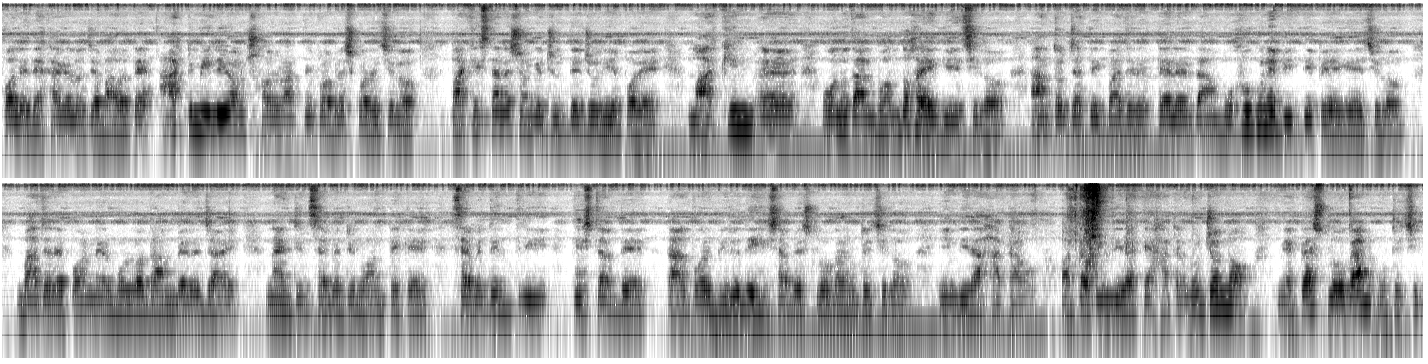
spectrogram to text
ফলে দেখা গেল যে ভারতে আট মিলিয়ন শরণার্থী প্রবেশ করেছিল। পাকিস্তানের সঙ্গে যুদ্ধে জড়িয়ে পড়ে মার্কিন অনুদান বন্ধ হয়ে গিয়েছিল। আন্তর্জাতিক বাজারে তেলের দাম বহুগুণে বৃদ্ধি পেয়ে গিয়েছিল। বাজারে পণ্যের মূল্য দাম বেড়ে যায়। নাইনটিন সেভেন্টিন ওয়ান থেকে সেভেন্টিন থ্রি খ্রিস্টাব্দে তারপর বিরোধী হিসাবে স্লোগান উঠেছিল, ইন্দিরা হাঁটাও। অর্থাৎ ইন্দিরাকে হাঁটানোর জন্য একটা স্লোগান উঠেছিল।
